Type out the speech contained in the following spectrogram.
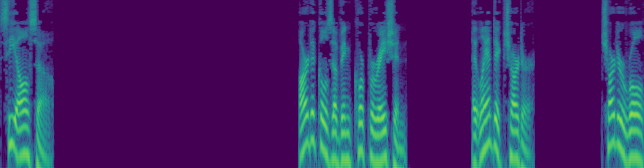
See also. Articles of Incorporation. Atlantic Charter. Charter Roll.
